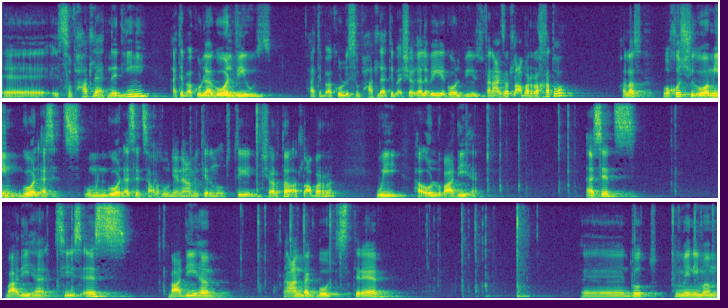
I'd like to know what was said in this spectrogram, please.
آه، الصفحات اللي هتناديني هتبقى كلها جوه ال views. هتبقى كل الصفحات اللي هتبقى شغالة بيا جوه ال views. فأنا عايز أطلع بره خطوة خلاص وأخش جوه مين؟ جوه ال assets. ومن جوه ال assets على طول. يعني أعمل كده نقطتين شرطة أطلع بره وهقول له بعديها assets بعديها CSS بعديها عندك Bootstrap dot minimum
